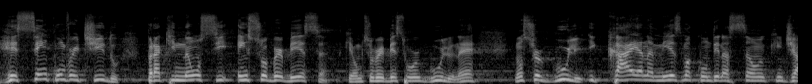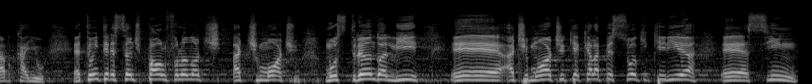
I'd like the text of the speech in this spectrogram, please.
recém-convertido para que não se ensoberbeça, que é um ensoberbeça o orgulho, né? Não se orgulhe e caia na mesma condenação que o diabo caiu. É tão interessante Paulo falando a Timóteo, mostrando ali é, a Timóteo que aquela pessoa que queria, é, assim,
